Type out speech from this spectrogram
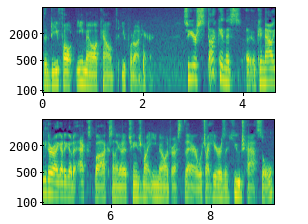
the default email account that you put on here. So you're stuck in this. uh, Okay, now either I got to go to Xbox and I got to change my email address there, which I hear is a huge hassle,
